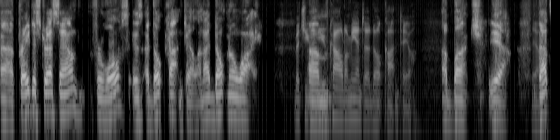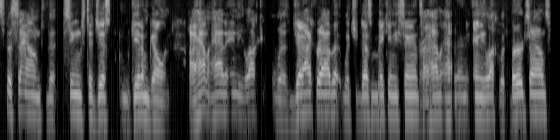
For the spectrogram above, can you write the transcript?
uh, prey distress sound for wolves is adult cottontail, and I don't know why. But you um, you've called them into adult cottontail. A bunch, yeah. Yeah. That's the sound that seems to just get them going. I haven't had any luck with jackrabbit, which doesn't make any sense. I haven't had any, any luck with bird sounds.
